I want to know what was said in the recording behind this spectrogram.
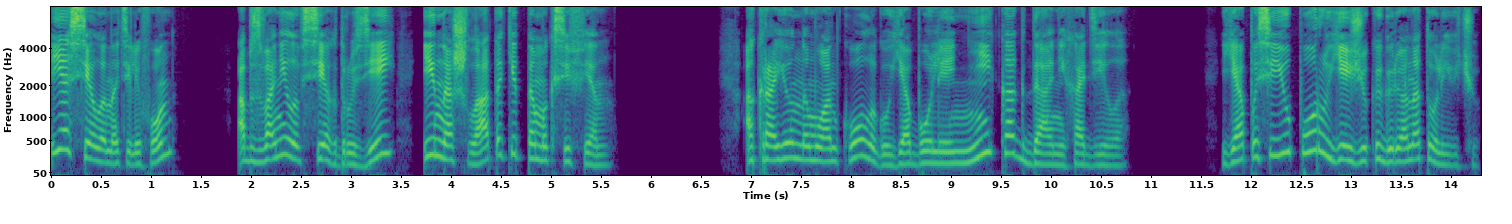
Я села на телефон, обзвонила всех друзей и нашла-таки тамоксифен. А к районному онкологу я более никогда не ходила. Я по сию пору езжу к Игорю Анатольевичу.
